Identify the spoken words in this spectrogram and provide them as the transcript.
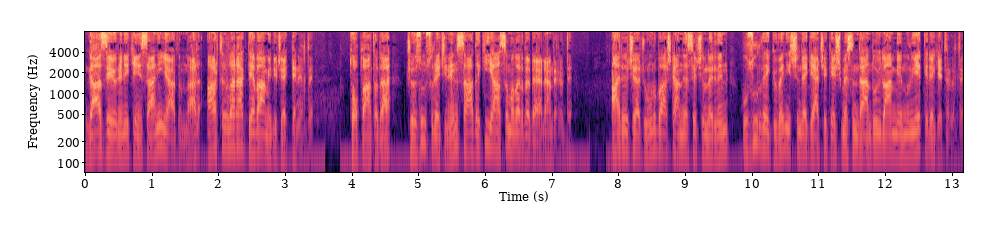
Gazze yönelik insani yardımlar artırılarak devam edecek denildi. Toplantıda çözüm sürecinin sahadaki yansımaları da değerlendirildi. Ayrıca Cumhurbaşkanlığı seçimlerinin huzur ve güven içinde gerçekleşmesinden duyulan memnuniyet dile getirildi.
